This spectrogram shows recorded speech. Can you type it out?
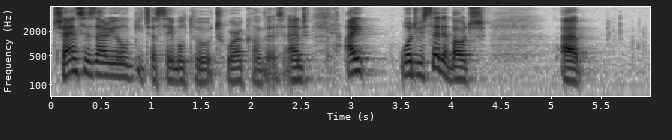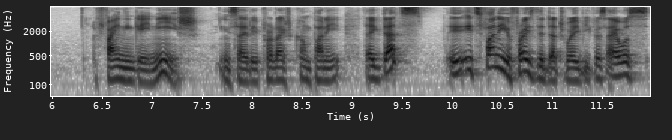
chances are you'll be just able to, to work on this. And I, what you said about uh, finding a niche inside a product company, like that's, it's funny you phrased it that way because I was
